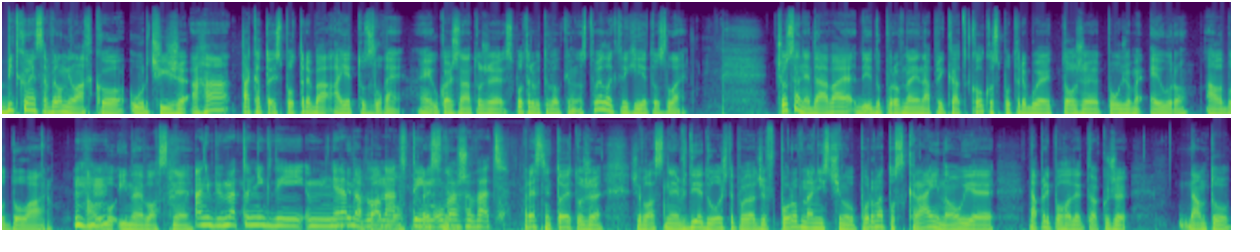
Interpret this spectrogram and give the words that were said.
v Bitcoine sa veľmi ľahko určí, že aha, takáto je spotreba a je to zlé. Hej, ukáže sa na to, že spotrebuje to veľké množstvo elektriky, je to zlé. Čo sa nedáva je do porovnania napríklad, koľko spotrebuje to, že používame euro alebo dolár mm-hmm. alebo iné vlastne. Ani by ma to nikdy nenapadlo, nenapadlo nad tým presne, uvažovať. Presne, to je to, že, že vlastne vždy je dôležité povedať, že v porovnaní s čím, lebo porovnať to s krajinou je, na pohľad je to akože nám to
